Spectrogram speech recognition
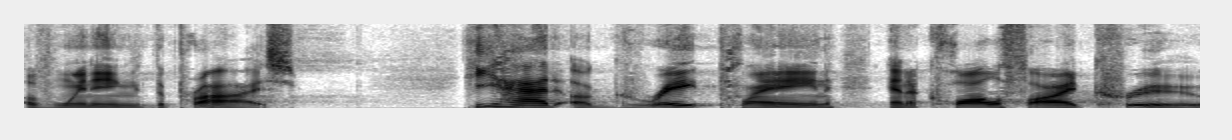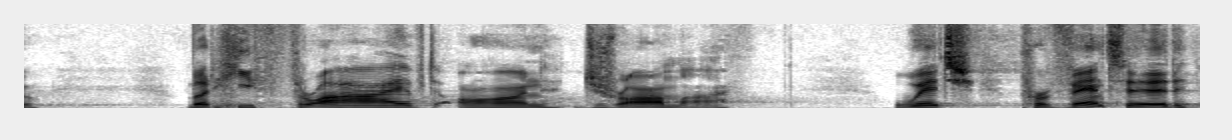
of winning the prize. He had a great plane and a qualified crew, but he thrived on drama, which prevented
